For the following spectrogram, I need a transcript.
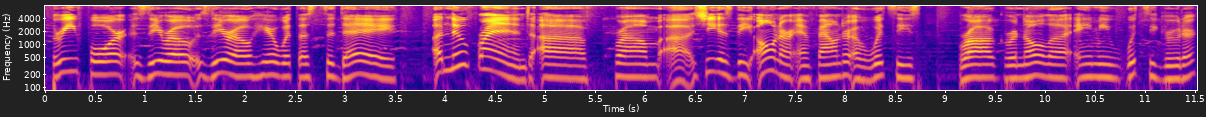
3400. Here with us today, a new friend uh, from, uh, she is the owner and founder of Witzy's Raw Granola. Amy Witzy Gruder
